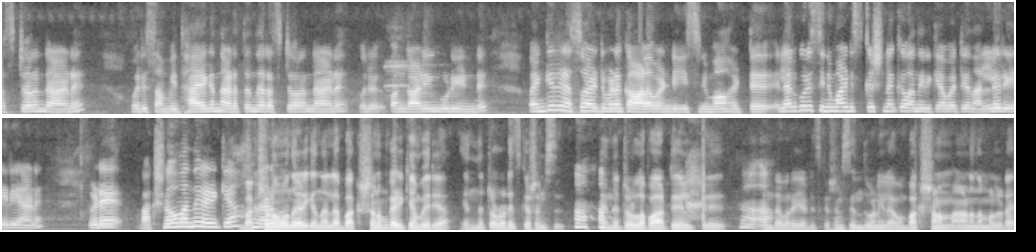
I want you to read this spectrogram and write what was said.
റെസ്റ്റോറന്റ് ആണ്. ഒരു സംവിധായകൻ നടത്തുന്ന റെസ്റ്റോറന്റ് ആണ്. ഒരു പങ്കാളിയും കൂടി ഉണ്ട്. ഭയങ്കര രസമായിട്ട് ഇവിടെ കാളവണ്ടി സിനിമ ഹട്ട് എല്ലാവർക്കും ഒരു സിനിമ ഡിസ്കഷനൊക്കെ വന്നിരിക്കാൻ പറ്റിയ നല്ലൊരു ഏരിയ ആണ്. ഇവിടെ ഭക്ഷണവും വന്ന് കഴിക്കാം. ഭക്ഷണവും വന്ന് കഴിക്കാൻ നല്ല ഭക്ഷണം കഴിക്കാൻ വരിക. എന്നിട്ടുള്ള ഡിസ്കഷൻസ് എന്നിട്ടുള്ള പാട്ട് കേൾക്കൽ എന്താ പറയാ ഡിസ്കഷൻസ് എന്ത് വേണമെങ്കിലും ആവാം. ഭക്ഷണം ആണ് നമ്മളുടെ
